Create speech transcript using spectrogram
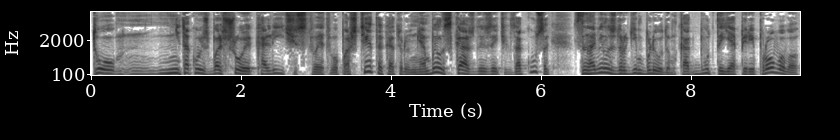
то не такое уж большое количество этого паштета, которое у меня было, с каждой из этих закусок становилось другим блюдом, как будто я перепробовал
